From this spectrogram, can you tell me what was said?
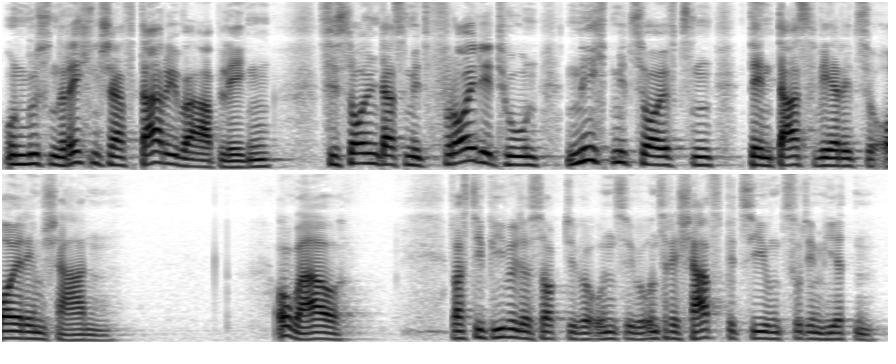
und müssen Rechenschaft darüber ablegen. Sie sollen das mit Freude tun, nicht mit Seufzen, denn das wäre zu eurem Schaden. Oh wow, was die Bibel da sagt über uns, über unsere Schafsbeziehung zu dem Hirten.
